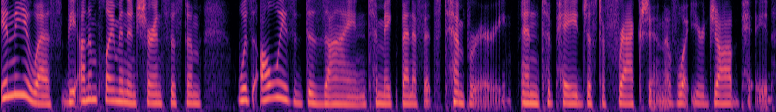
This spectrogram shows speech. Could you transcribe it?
In the US, the unemployment insurance system was always designed to make benefits temporary and to pay just a fraction of what your job paid.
